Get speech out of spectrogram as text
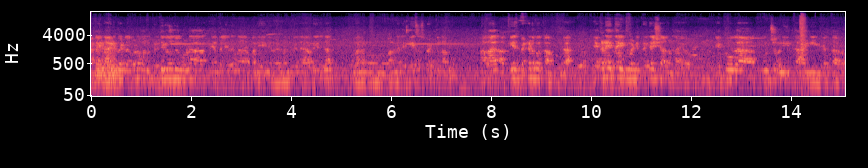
అట్లాగే నాయుడుపేటలో కూడా మనం ప్రతిరోజు కూడా ఎంత లేదన్నా పదిహేను ఇరవై మంది మీద యావరేజ్గా మనము వాళ్ళ మీద కేసెస్ పెడుతున్నాము. అలా ఆ కేసు పెట్టడమే కాకుండా ఎక్కడైతే ఇటువంటి ప్రదేశాలు ఉన్నాయో ఎక్కువగా కూర్చొని తాగి వెళ్తారో.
